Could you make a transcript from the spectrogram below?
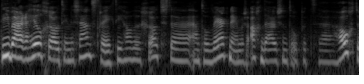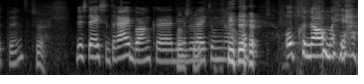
die waren heel groot in de Zaanstreek. Die hadden het grootste aantal werknemers, 8000 op het eh, hoogtepunt. Zo. Dus deze draaibank, eh, die hebben wij toen eh, op- opgenomen. Ja,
